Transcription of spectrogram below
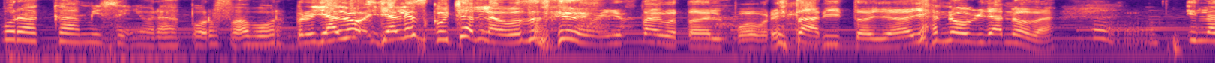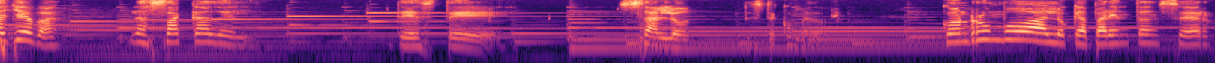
Por acá, mi señora, por favor. Pero ya lo, ya le escuchan la voz así de ya está agotado el pobre tarito, ya, ya no, ya no da. Y la lleva, la saca del, de este salón, de este comedor, con rumbo a lo que aparentan ser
